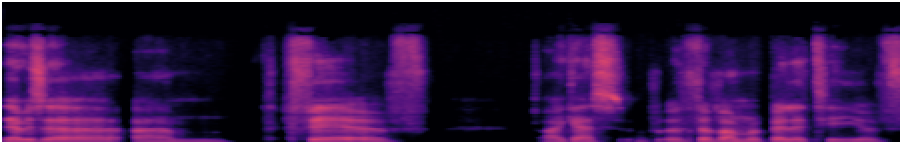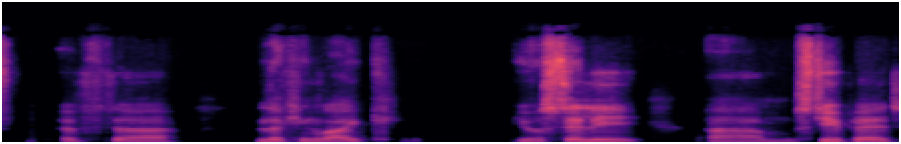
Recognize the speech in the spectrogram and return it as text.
there was a um, fear of I guess of the vulnerability of of the looking like you're silly, um, stupid,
